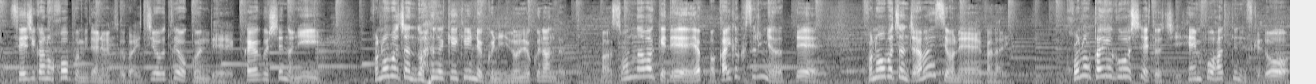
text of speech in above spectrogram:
政治家のホープみたいな人が一応手を組んで改革してんのにこのおばちゃんどれだけ権力に貪欲なんだまあそんなわけでやっぱ改革するにあたってこのおばちゃん邪魔ですよねかなり。この改革をした人たち偏方派って言うんですけど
